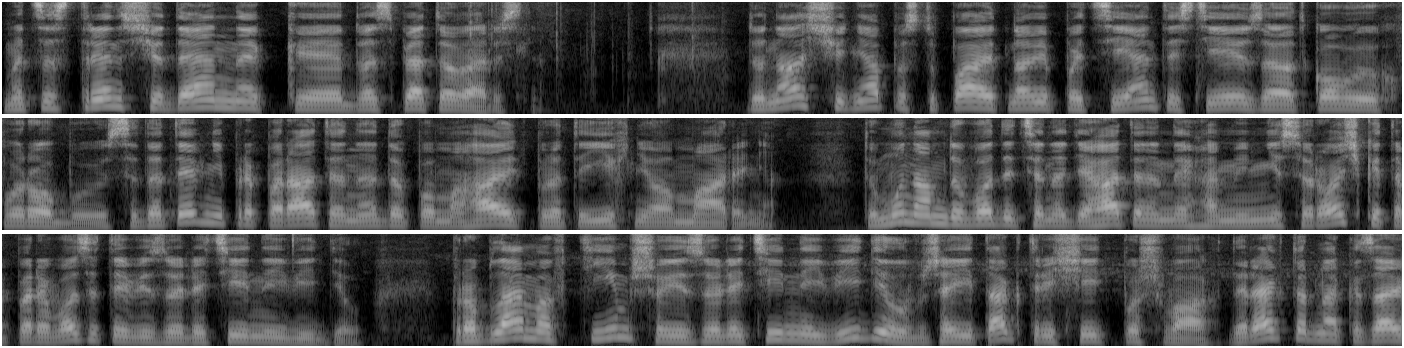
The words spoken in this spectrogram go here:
Медсестрин щоденник е, 25 вересня. До нас щодня поступають нові пацієнти з цією загадковою хворобою. Седативні препарати не допомагають проти їхнього марення. Тому нам доводиться надягати на них гамівні сорочки та перевозити в ізоляційний відділ. Проблема в тім, що ізоляційний відділ вже і так тріщить по швах. Директор наказав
